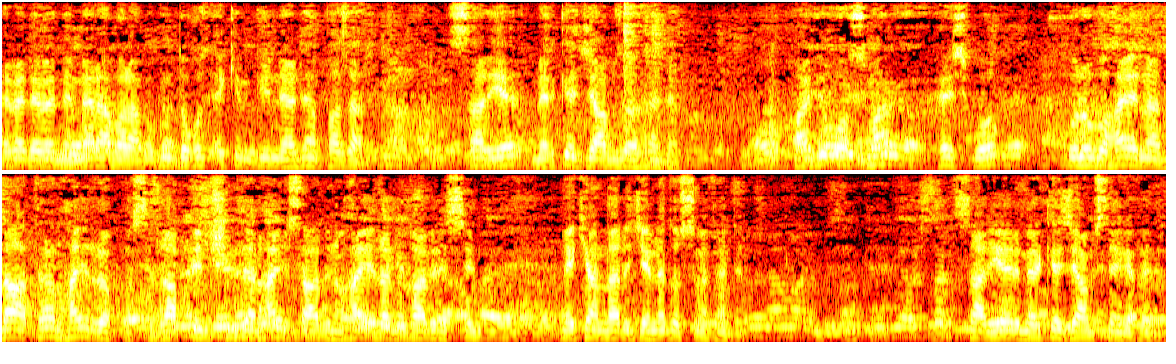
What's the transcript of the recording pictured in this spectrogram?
Evet efendim merhabalar. Bugün 9 Ekim günlerden pazar. Sarıyer Merkez Camisi efendim. Hacı Osman Heşbok grubu hayrına dağıtılan hayır lokması. Rabbim şimdiden hayır sahibinin hayırlarını kabul etsin. Mekanları cennet olsun efendim. Sarıyer Merkez Camisi'ne efendim.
